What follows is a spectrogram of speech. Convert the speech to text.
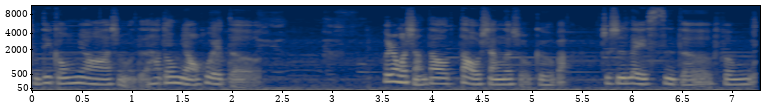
土地公庙啊什么的，他都描绘的，会让我想到《稻香》那首歌吧。就是类似的氛围。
